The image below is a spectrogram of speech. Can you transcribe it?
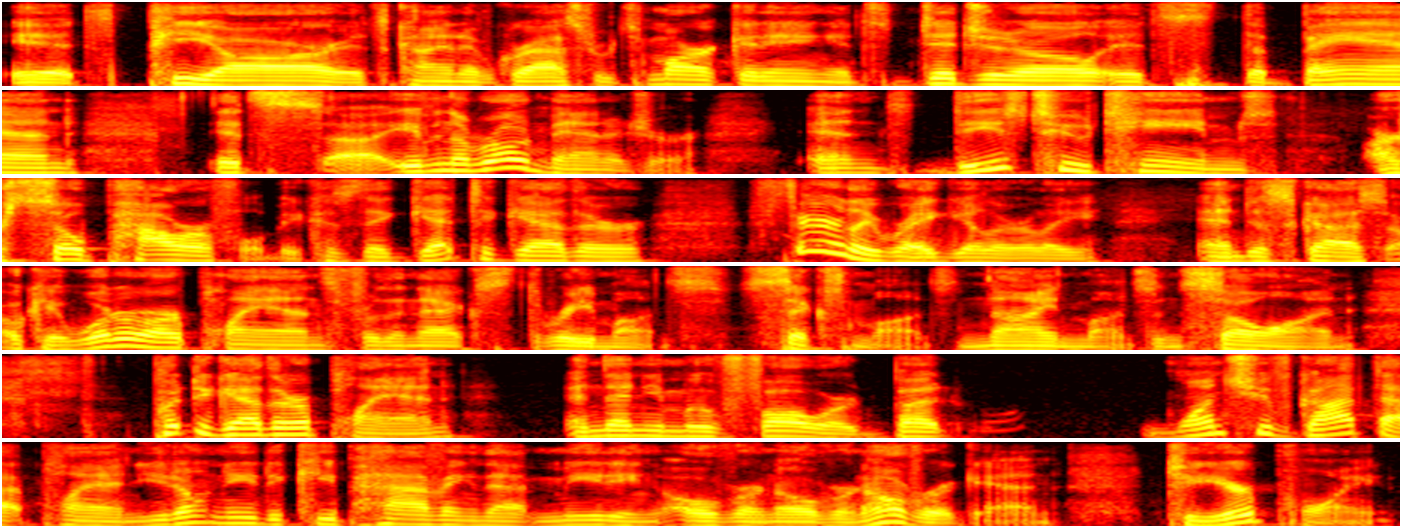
it's PR, it's kind of grassroots marketing, it's digital, it's the band, it's uh, even the road manager. And these two teams are so powerful because they get together fairly regularly and discuss okay, what are our plans for the next three months, six months, nine months, and so on. Put together a plan and then you move forward. But once you've got that plan, you don't need to keep having that meeting over and over and over again. To your point,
